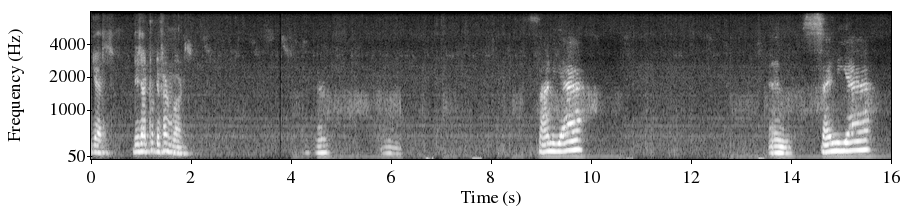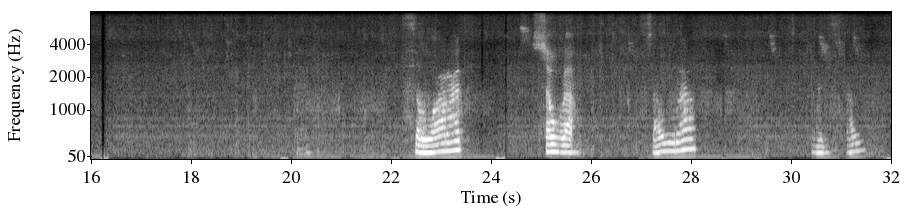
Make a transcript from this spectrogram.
Yes. These are two different words. Okay. Sanya and Sanya. Sawarat, Saura. Saura, and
